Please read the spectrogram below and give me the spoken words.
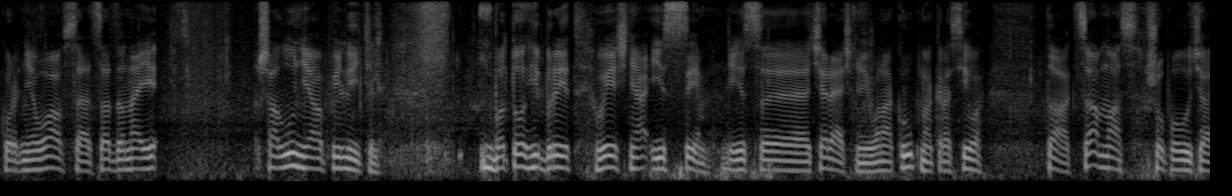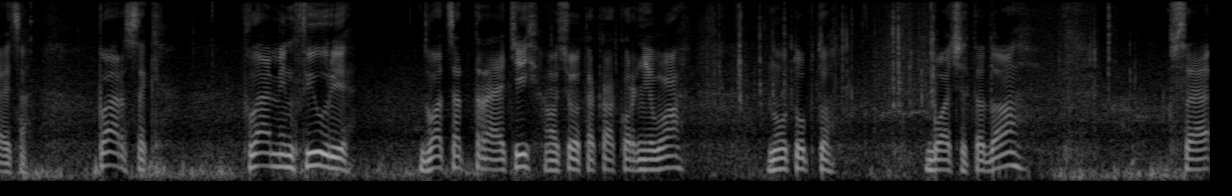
корніва, все. Це до неї шалунья опилітель. Бо то гібрид вишня із цим, із е, черешнею. Вона крупна, красива. Так, це в нас що виходить? Персик. Flaming Fury 23. Ось така корніва. Ну, тобто, бачите, да? Все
